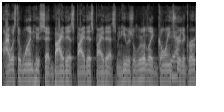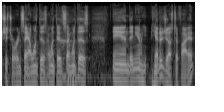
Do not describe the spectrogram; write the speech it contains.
I was the one who said buy this, buy this, buy this. I mean, he was literally going Yeah. through the grocery store and say, I want this, I want this, I want this, and then you know he, he had to justify it.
